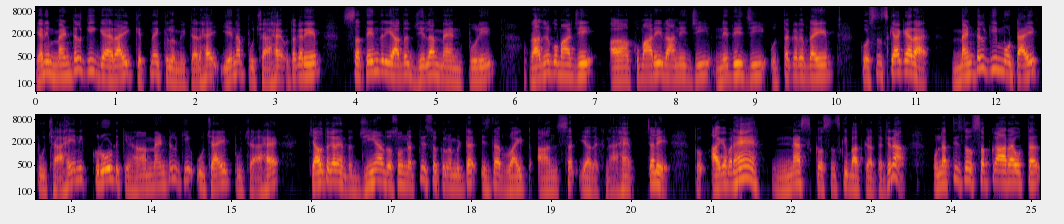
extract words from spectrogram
यानी मेंटल की गहराई कितने किलोमीटर है? ये ना पूछा है। उत्तर करिए सत्येंद्र यादव जिला मैनपुरी। राजन कुमार जी आ, कुमारी रानी जी निधि जी उत्तर कर बताइए क्वेश्चन क्या कह रहा है? मेंटल की मोटाई पूछा है यानी क्रोड के हाँ मेंटल की ऊंचाई पूछा है। क्या उत्तर करें? तो जी हाँ दोस्तों, उनतीस kilometre is the right answer याद रखना है। चलिए तो आगे बढ़े। नेक्स्ट क्वेश्चन की बात करते हैं, ठीक ना? उनतीस तो सबका आ रहा है उत्तर,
